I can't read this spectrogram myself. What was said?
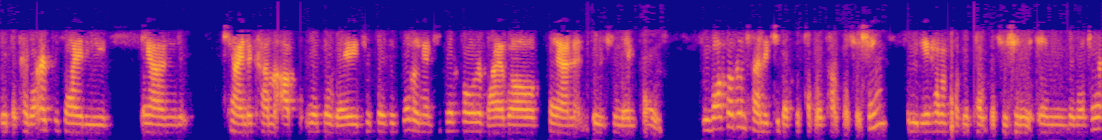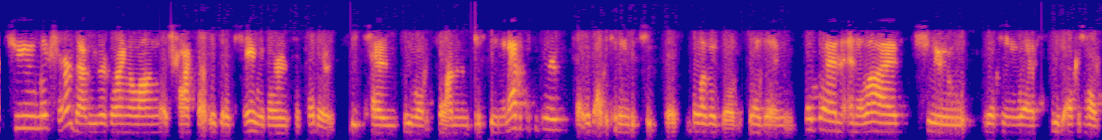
with the Khyber Art Society, and trying to come up with a way to save this building and to put forward a viable plan is the main point. We've also been trying to keep up the public consultation. We did have a public consultation in the winter to make sure that we were going along a track that was okay with our supporters because we went from just being an advocacy group that was advocating to keep this beloved building open and alive to working with these architects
